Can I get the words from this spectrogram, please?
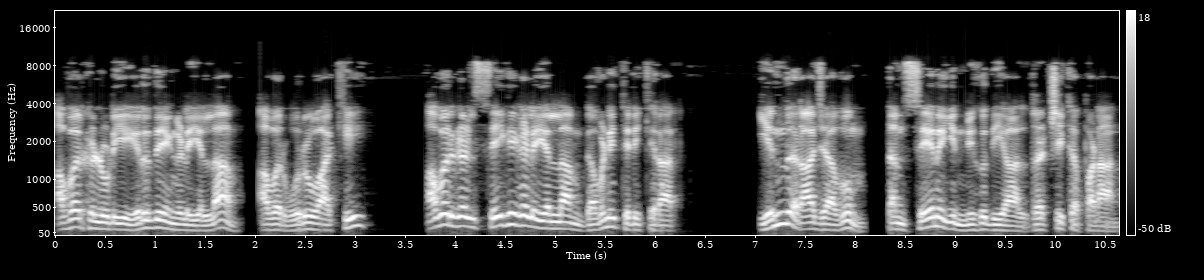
அவர்களுடைய இருதயங்களை எல்லாம் அவர் உருவாக்கி அவர்கள் செய்கைகளை எல்லாம் கவனித்திருக்கிறார். எந்த ராஜாவும் தன் சேனையின் மிகுதியால் ரட்சிக்கப்படான்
